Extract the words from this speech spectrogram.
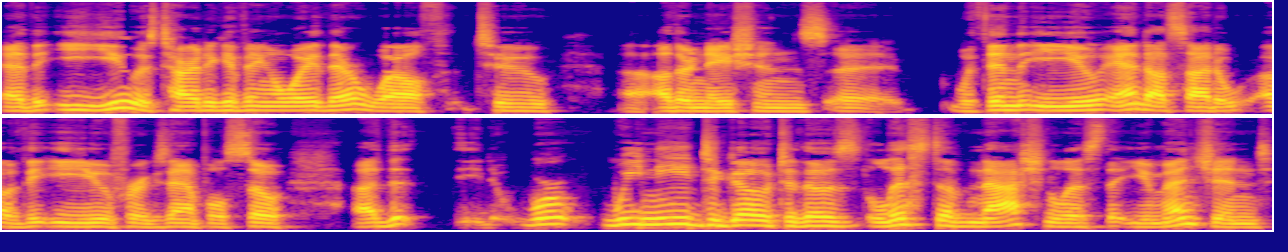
uh, the EU is tired of giving away their wealth to uh, other nations uh, within the EU and outside of, of the EU, for example. So uh, th- we need to go to those list of nationalists that you mentioned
